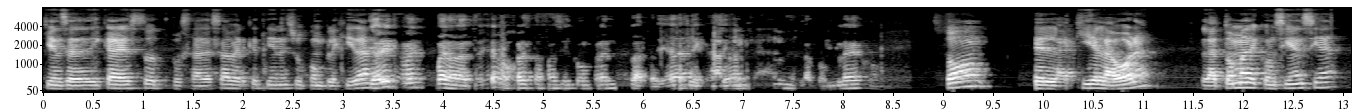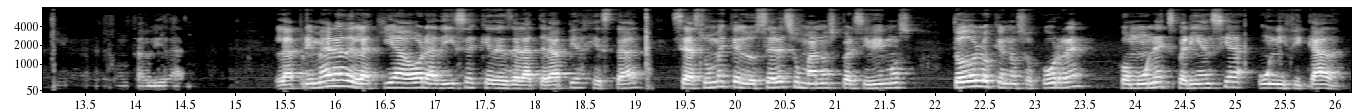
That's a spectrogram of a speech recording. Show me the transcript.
quien se dedica a esto, pues ha de saber que tiene su complejidad. Teóricamente, bueno, la teoría a lo mejor está fácil comprender, la teoría de aplicación lo complejo. Son el aquí y el ahora, la toma de conciencia y la responsabilidad. La primera del aquí y ahora dice que desde la terapia gestal se asume que los seres humanos percibimos todo lo que nos ocurre como una experiencia unificada.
